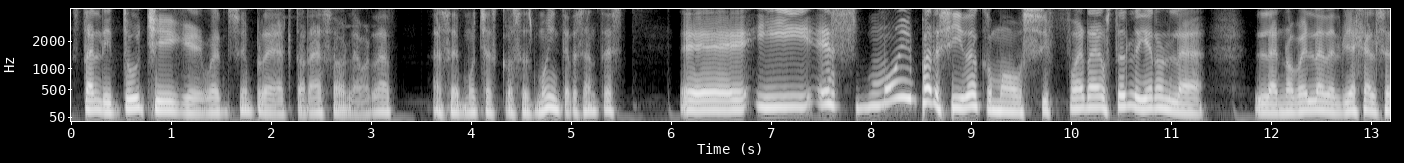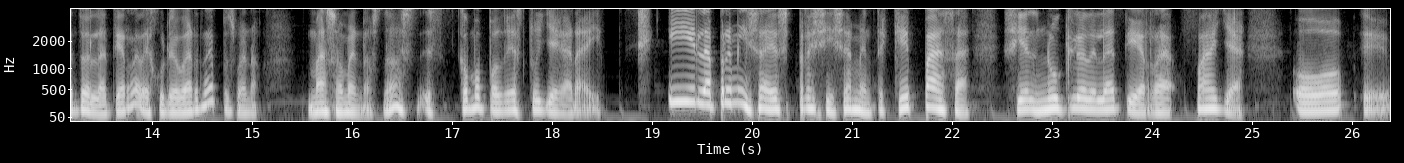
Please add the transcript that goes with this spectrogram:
Stanley Tucci, que bueno, siempre actorazo, la verdad. Hace muchas cosas muy interesantes. Eh, y es muy parecido como si fuera, ustedes leyeron la, la novela del viaje al centro de la Tierra de Julio Verne, pues bueno, más o menos, ¿no? Es, ¿Cómo podrías tú llegar ahí? Y la premisa es precisamente qué pasa si el núcleo de la Tierra falla. o eh,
